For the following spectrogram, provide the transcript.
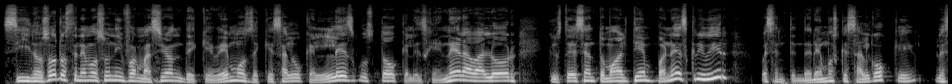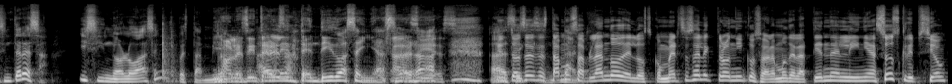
Si nosotros tenemos una información de que vemos de que es algo que les gustó, que les genera valor, que ustedes se han tomado el tiempo en escribir, pues entenderemos que es algo que les interesa. Y si no lo hacen, pues también no les interesa. el entendido a señas. Así es. Entonces estamos hablando de los comercios electrónicos, hablamos de la tienda en línea, suscripción,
